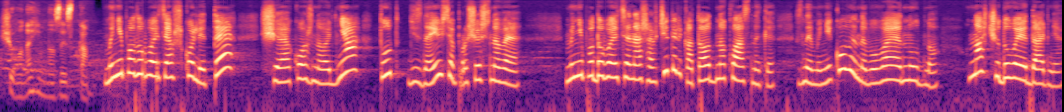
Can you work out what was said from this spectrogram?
що вона гімназистка. Мені подобається в школі те, що я кожного дня тут дізнаюся про щось нове. Мені подобається наша вчителька та однокласники. З ними ніколи не буває нудно. У нас чудова їдальня,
